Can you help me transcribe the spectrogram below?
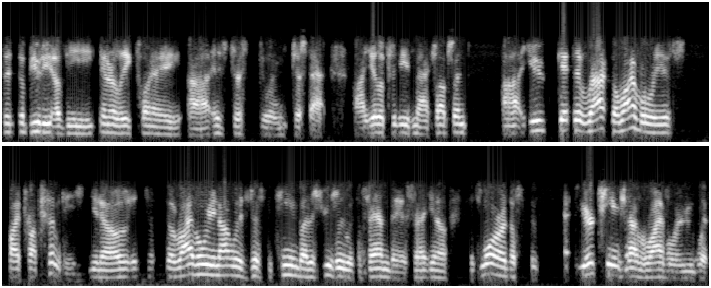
the, the beauty of the interleague play uh, is just doing just that. Uh, you look for these matchups and. Uh, you get the the rivalries by proximity. You know, it's the rivalry not with just the team, but it's usually with the fan base, right? You know, it's more the your team should have a rivalry with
